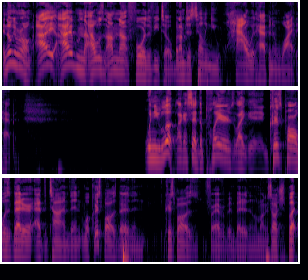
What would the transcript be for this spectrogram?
and don't get me wrong. I I'm I was I'm not for the veto, but I'm just telling you how it happened and why it happened when you look, like I said, the players like eh, Chris Paul was better at the time than well, Chris Paul is better than Chris Paul has forever been better than LaMarcus Aldridge, but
